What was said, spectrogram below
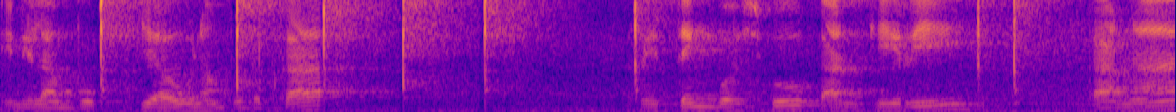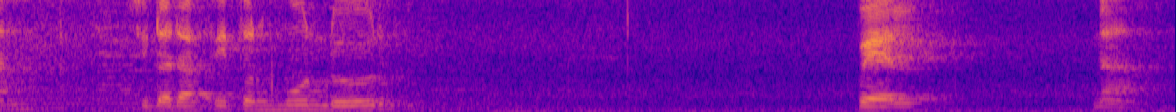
Ini lampu jauh lampu dekat. Rating bosku kanan kiri kanan. Sudah ada fitur mundur. Bel. Nah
